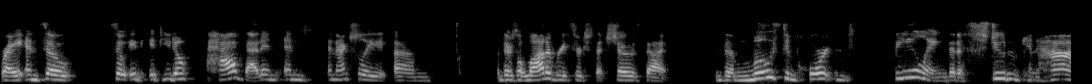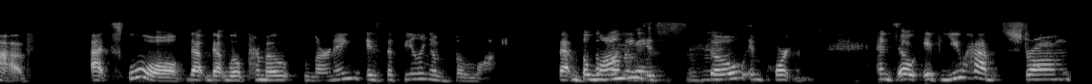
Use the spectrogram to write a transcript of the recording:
Right. And so so if, if you don't have that and and and actually um, there's a lot of research that shows that the most important feeling that a student can have at school that, that will promote learning is the feeling of belonging. That belonging, belonging. is mm-hmm. so important. And so if you have strong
